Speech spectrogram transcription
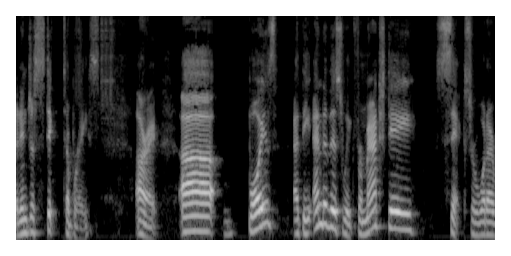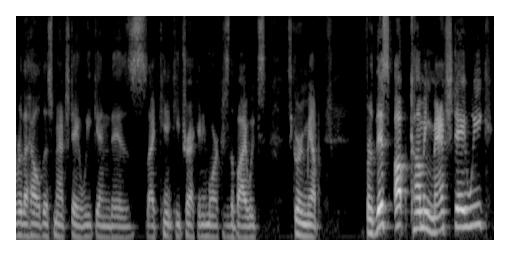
I didn't just stick to brace. All right. Uh boys, at the end of this week for match day six or whatever the hell this match day weekend is, I can't keep track anymore because the bye week's screwing me up. For this upcoming match day week,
